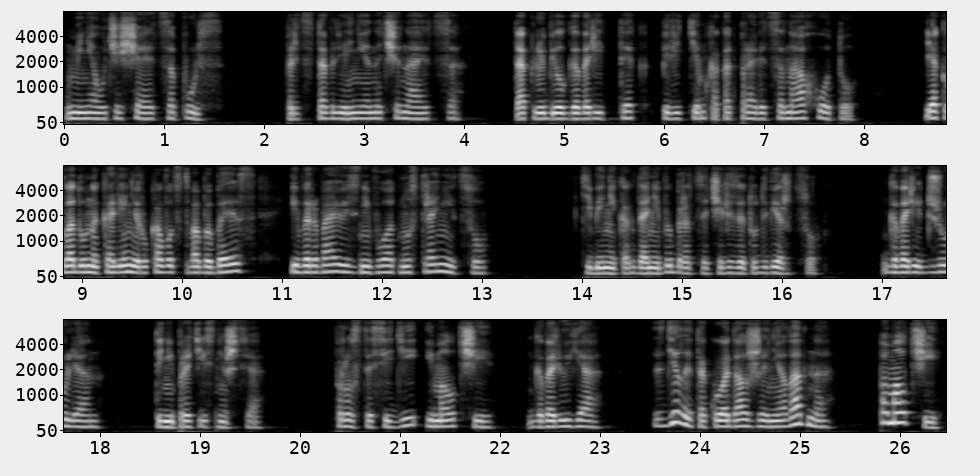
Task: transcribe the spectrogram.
У меня учащается пульс. Представление начинается. Так любил говорить Тек перед тем, как отправиться на охоту. Я кладу на колени руководство ББС и вырываю из него одну страницу. «Тебе никогда не выбраться через эту дверцу», — говорит Джулиан. «Ты не протиснешься. Просто сиди и молчи», — говорю я. «Сделай такое одолжение, ладно? Помолчи».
